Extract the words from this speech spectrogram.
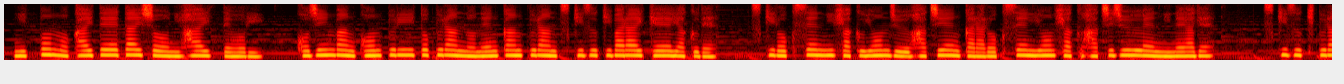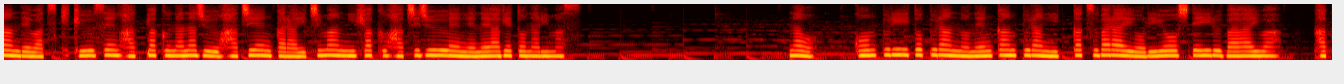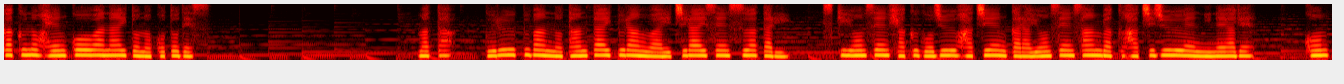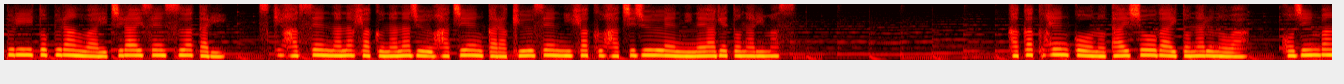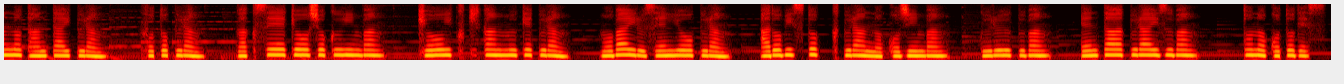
日本も改定対象に入っており、個人版コンプリートプランの年間プラン月々払い契約で、月6248円から6480円に値上げ。月々プランでは月9878円から1280円へ値上げとなります。なお、コンプリートプランの年間プラン一括払いを利用している場合は、価格の変更はないとのことです。また、グループ版の単体プランは1ライセンスあたり、月4158円から4380円に値上げ、コンプリートプランは1ライセンスあたり、月8778円から9280円に値上げとなります。価格変更の対象外となるのは、個人版の単体プラン、フォトプラン、学生教職員版、教育機関向けプラン、モバイル専用プラン、アドビストックプランの個人版、グループ版、エンタープライズ版、とのことです。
